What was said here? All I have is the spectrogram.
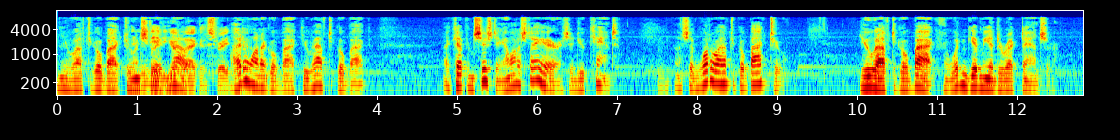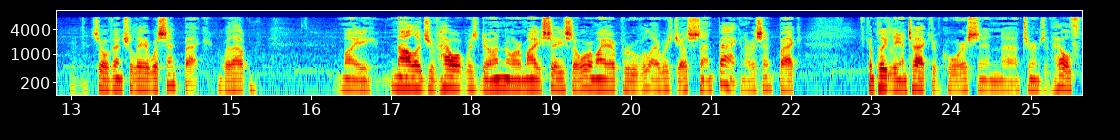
You have to go back to and, and straighten out. Need to go out. back and straighten I don't out. want to go back. You have to go back. I kept insisting, I want to stay here. I said, You can't. Hmm. I said, What do I have to go back to? You have to go back. It wouldn't give me a direct answer. Mm-hmm. So eventually I was sent back without my knowledge of how it was done or my say so or my approval. I was just sent back. And I was sent back completely intact, of course, in uh, terms of health,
